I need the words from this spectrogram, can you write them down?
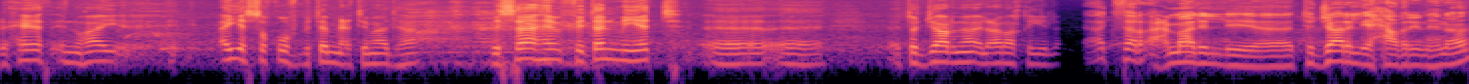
بحيث إنه هاي أي سقوف بتم اعتمادها بساهم في تنمية آه، آه، تجارنا العراقيين أكثر أعمال اللي التجار اللي حاضرين هنا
